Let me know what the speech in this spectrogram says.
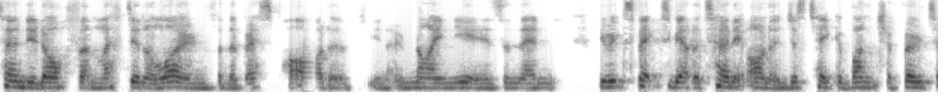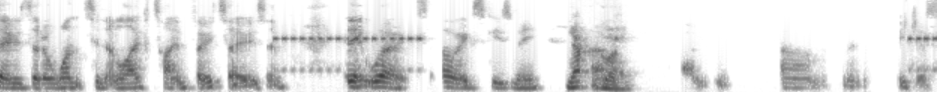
turned it off and left it alone for the best part of you know nine years, and then you expect to be able to turn it on and just take a bunch of photos that are once in a lifetime photos, and, and it works. Oh, excuse me. Yep, um, go ahead. Um, let me just.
